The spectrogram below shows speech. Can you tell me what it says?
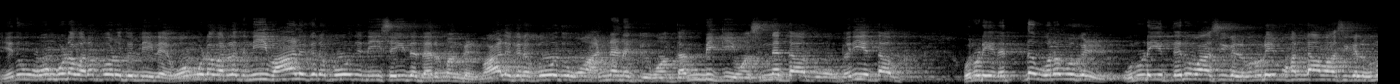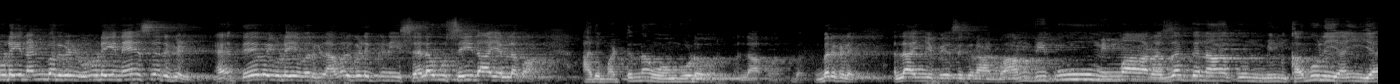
எதுவும் உன் கூட வரப்போறது இல்லையில. உன் கூட வர்றது நீ வாழுகிற போது நீ செய்த தர்மங்கள். வாழுகிற போது உன் அண்ணனுக்கு உன் தம்பிக்கு உன் சின்னத்தாவுக்கு உன் பெரியத்தாவுக்கு உன்னுடைய இரத்த உறவுகள் உன்னுடைய தெருவாசிகள் உன்னுடைய முகல்லாவாசிகள் உன்னுடைய நண்பர்கள் உன்னுடைய நேசர்கள் தேவையுடையவர்கள் அவர்களுக்கு நீ செலவு செய்தாய் அல்லவா? அது மட்டும்தான் உன் கூட வரும். அல்லாஹ் அக்பர். நண்பர்களே அல்லாஹ் இங்கே பேசுகிறான் வாம்பிகூ மிம்மா ரசக்னாக்கும் மின் கபுலி ஐய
